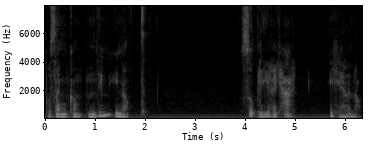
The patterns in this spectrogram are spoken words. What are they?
på sengekanten din i natt, så blir jeg her i hele natt.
